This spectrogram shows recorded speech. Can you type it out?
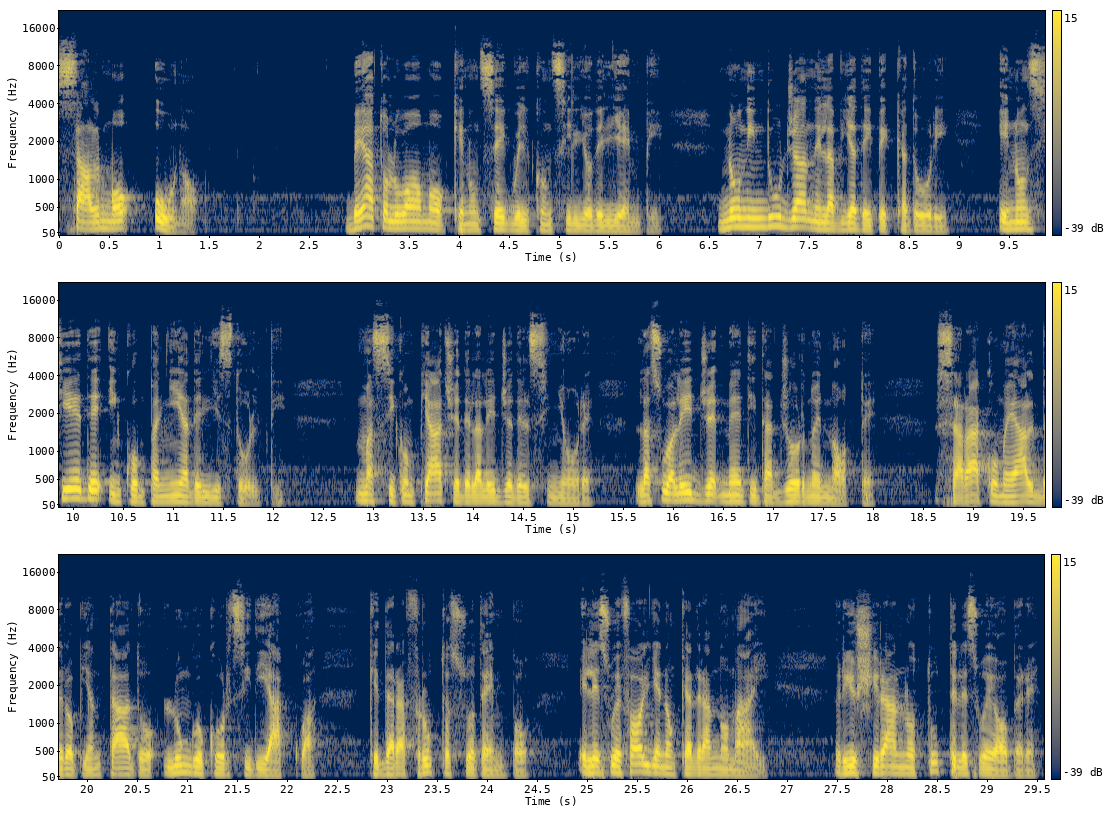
Salmo 1 Beato l'uomo che non segue il consiglio degli empi, non indugia nella via dei peccatori e non siede in compagnia degli stolti, ma si compiace della legge del Signore, la sua legge medita giorno e notte. Sarà come albero piantato lungo corsi di acqua, che darà frutto a suo tempo, e le sue foglie non cadranno mai. Riusciranno tutte le sue opere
